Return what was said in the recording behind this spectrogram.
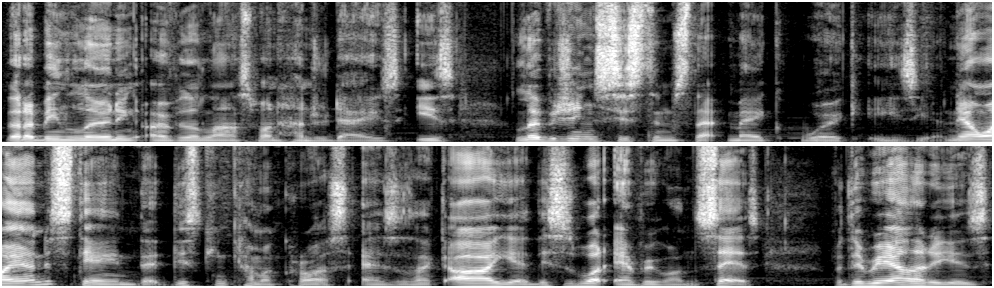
that I've been learning over the last 100 days is leveraging systems that make work easier. Now, I understand that this can come across as like, oh yeah, this is what everyone says. But the reality is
